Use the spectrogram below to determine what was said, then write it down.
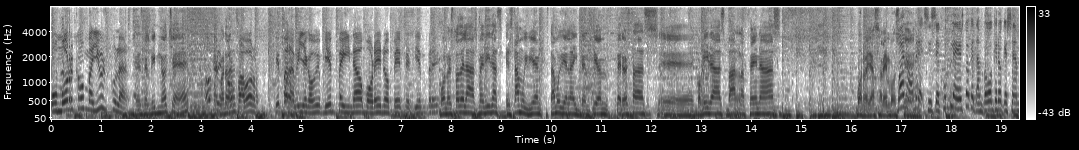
Humor con mayúsculas. Desde el VIP Noche, ¿eh? ¿Te Hombre, acuerdas? por favor. Qué maravilla, con bien peinado, moreno, Pepe siempre. Bueno, esto de las medidas está muy bien, está muy bien la intención, pero estas eh, comidas, barra, cenas, bueno, ya sabemos Bueno, que... hombre, si se cumple esto, que tampoco creo que sean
